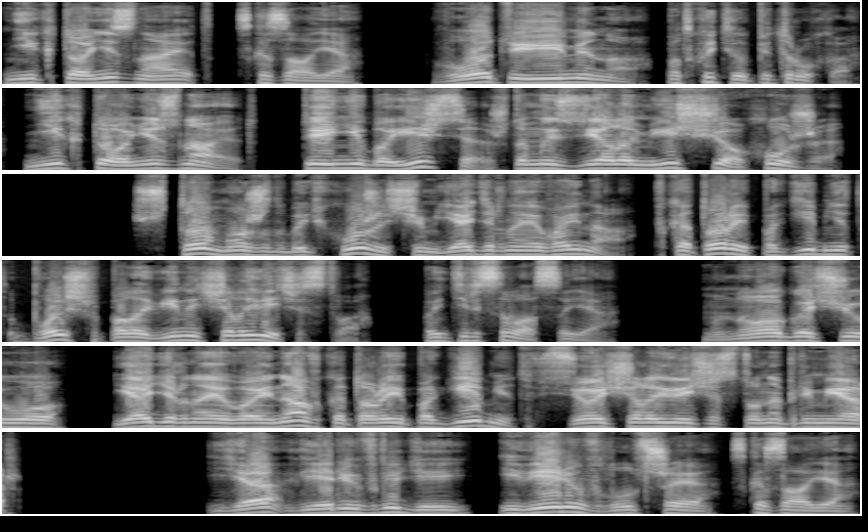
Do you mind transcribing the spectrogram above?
Никто не знает, сказал я. Вот именно, подхватил Петруха. Никто не знает. Ты не боишься, что мы сделаем еще хуже? Что может быть хуже, чем ядерная война, в которой погибнет больше половины человечества? Поинтересовался я. Много чего. Ядерная война, в которой погибнет все человечество, например. Я верю в людей и верю в лучшее, сказал я.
